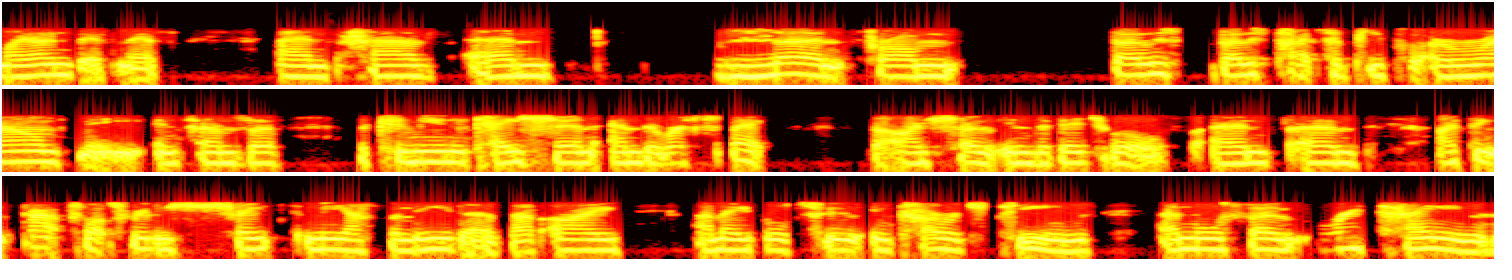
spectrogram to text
my own business, and have um, learned from those those types of people around me in terms of the communication and the respect that I show individuals. And um, I think that's what's really shaped me as a leader, that I am able to encourage teams and also retain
